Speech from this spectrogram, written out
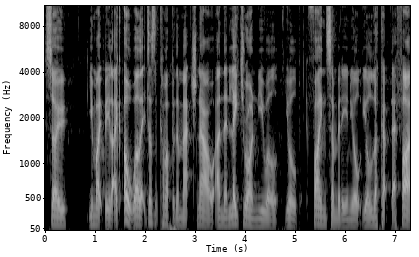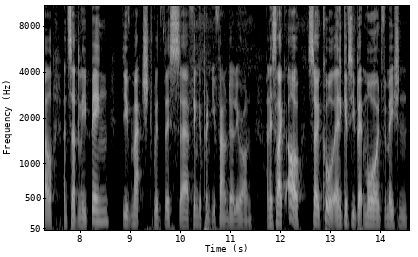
So you might be like, oh well, it doesn't come up with a match now, and then later on you will you'll find somebody and you'll you'll look up their file, and suddenly, bing, you've matched with this uh, fingerprint you found earlier on, and it's like, oh, so cool, and it gives you a bit more information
